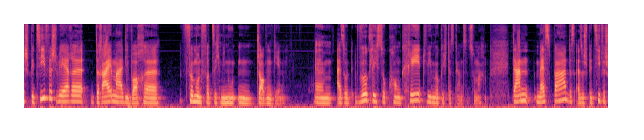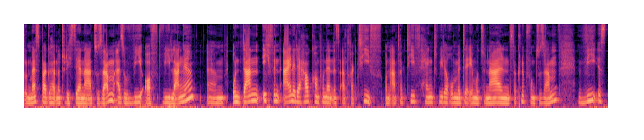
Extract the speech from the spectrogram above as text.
Spezifisch wäre dreimal die Woche 45 Minuten joggen gehen. Ähm, also wirklich so konkret wie möglich das Ganze zu machen. Dann messbar, das also spezifisch und messbar gehört natürlich sehr nah zusammen, also wie oft, wie lange. Ähm, und dann, ich finde, eine der Hauptkomponenten ist attraktiv. Und attraktiv hängt wiederum mit der emotionalen Verknüpfung zusammen. Wie ist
